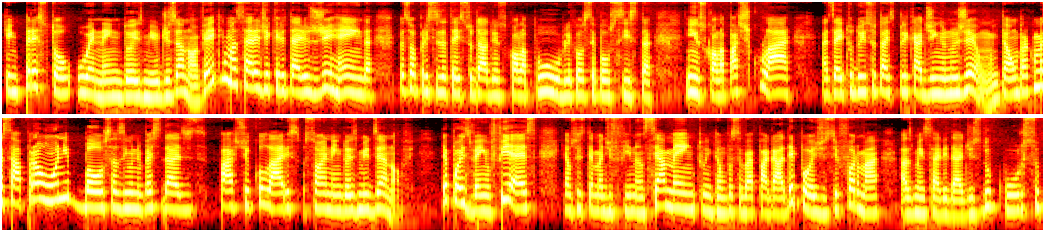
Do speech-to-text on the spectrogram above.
quem prestou o Enem 2019. Aí tem uma série de critérios de renda, a pessoa precisa ter estudado em escola pública ou ser bolsista em escola particular, mas aí tudo isso está explicadinho no G1. Então, para começar, ProUni, bolsas em universidades particulares, só Enem 2019. Depois vem o FIES, que é um sistema de financiamento, então você vai pagar depois de se formar as mensalidades do curso.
